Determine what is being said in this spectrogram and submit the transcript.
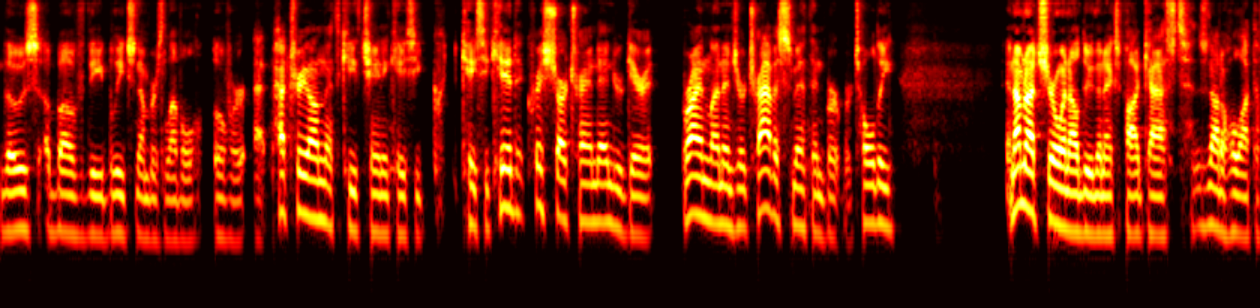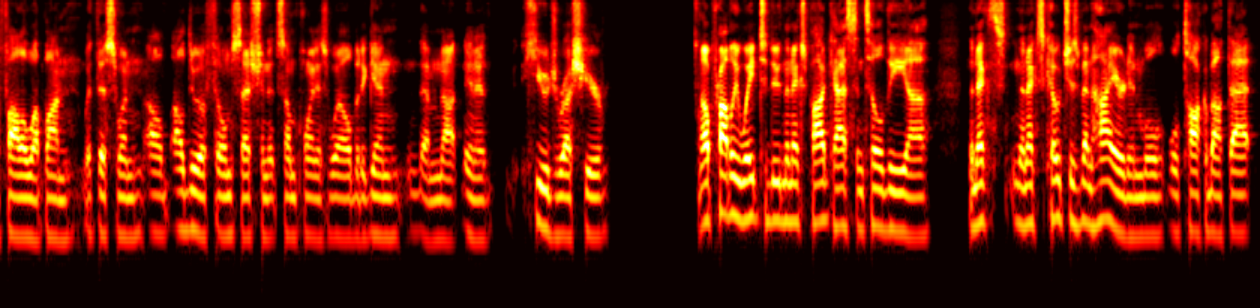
those above the bleach numbers level over at Patreon. That's Keith Cheney, Casey Casey Kidd, Chris Chartrand, Andrew Garrett, Brian Leninger, Travis Smith, and Bert Bertoldi. And I'm not sure when I'll do the next podcast. There's not a whole lot to follow up on with this one. I'll I'll do a film session at some point as well, but again, I'm not in a huge rush here. I'll probably wait to do the next podcast until the uh, the next the next coach has been hired, and we'll we'll talk about that.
